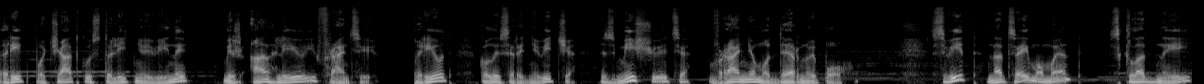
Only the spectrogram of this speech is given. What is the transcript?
рік початку столітньої війни між Англією і Францією, період, коли середньовіччя зміщується в ранньомодерну епоху. Світ на цей момент складний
